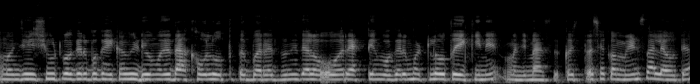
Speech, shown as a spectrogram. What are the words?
म्हणजे शूट वगैरे बघा एका व्हिडिओमध्ये दाखवलं होतं. तर बऱ्याच जणी त्याला ओव्हर ॲक्टिंग वगैरे म्हटलं होतं एकीने. म्हणजे मॅसेज तशा कमेंट्स आल्या होत्या.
